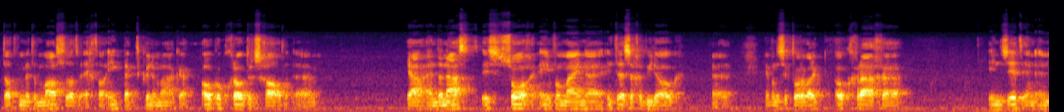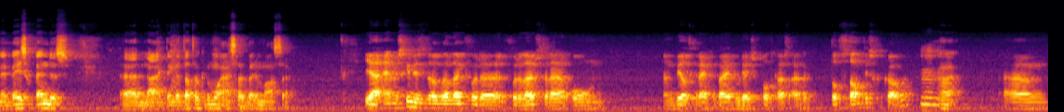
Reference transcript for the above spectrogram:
dat we met de master dat we echt wel impact kunnen maken, ook op grotere schaal. ja, en daarnaast is zorg een van mijn interessegebieden ook. een van de sectoren waar ik ook graag in zit en, en mee bezig ben. Dus uh, nou, ik denk dat dat ook een mooi aansluit bij de master. Ja, en misschien is het ook wel leuk voor de, voor de luisteraar om een beeld te krijgen bij hoe deze podcast eigenlijk tot stand is gekomen. Mm. Um,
